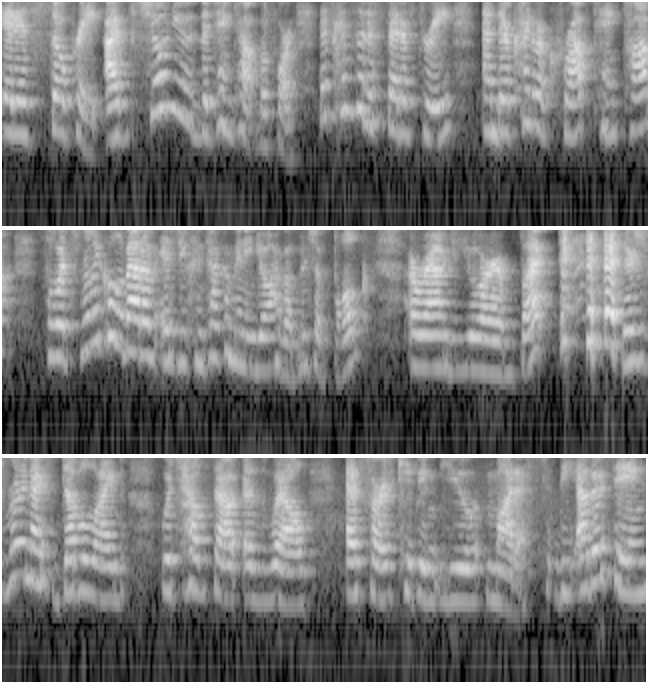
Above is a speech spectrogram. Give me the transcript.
it is so pretty. I've shown you the tank top before. This comes in a set of three and they're kind of a crop tank top. So what's really cool about them is you can tuck them in and you don't have a bunch of bulk around your butt. There's really nice double lined, which helps out as well as far as keeping you modest. The other thing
